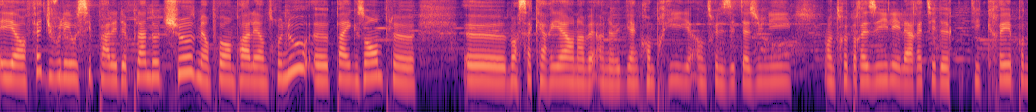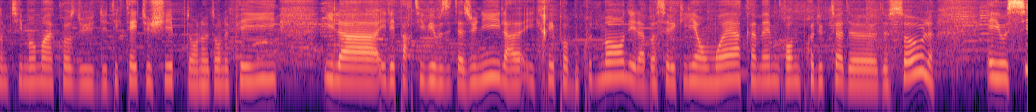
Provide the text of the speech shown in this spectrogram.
en fait, je voulais aussi parler de plein d'autres choses, mais on peut en parler entre nous. Euh, par exemple, euh, sa carrière, on avait, bien compris, entre les États-Unis, entre le Brésil, il a arrêté de d'écrire pendant un petit moment à cause du, du dictatorship dans le, pays. Il, a, il est parti vivre aux États-Unis, il a écrit pour beaucoup de monde, il a bossé avec Leon Ware, quand même, grand producteur de, de soul. Et aussi,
